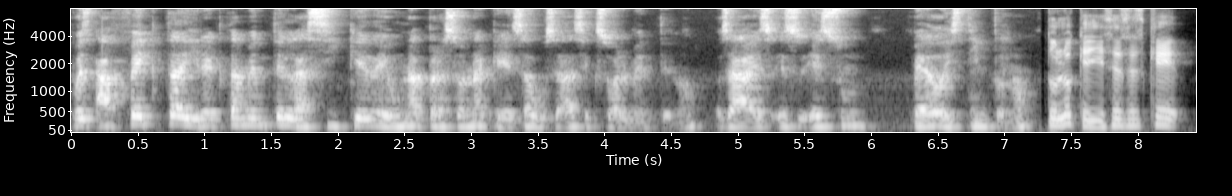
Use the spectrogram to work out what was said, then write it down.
pues afecta directamente la psique de una persona que es abusada sexualmente, ¿no? O sea, es, es, es un pedo distinto, ¿no? Tú lo que dices es que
